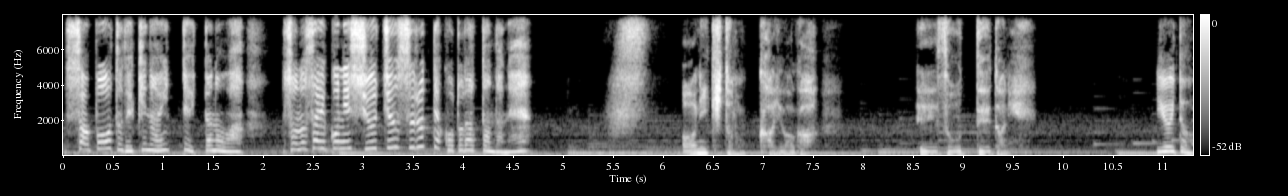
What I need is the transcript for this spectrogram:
サポートできないって言ったのはその細工に集中するってことだったんだね。兄貴との会話が映像データに。ユイと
